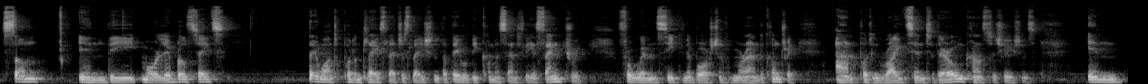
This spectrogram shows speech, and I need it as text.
Some in the more liberal states they want to put in place legislation that they will become essentially a sanctuary for women seeking abortion from around the country and putting rights into their own constitutions. In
